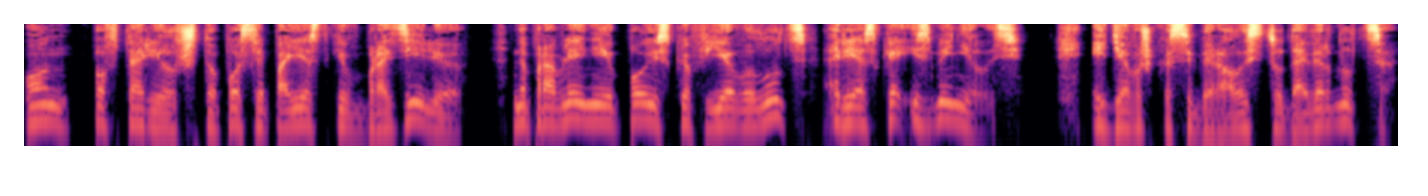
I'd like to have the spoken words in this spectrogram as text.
Он повторил, что после поездки в Бразилию направление поисков Евы Луц резко изменилось, и девушка собиралась туда вернуться.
